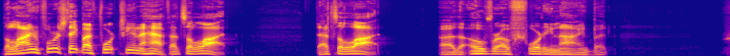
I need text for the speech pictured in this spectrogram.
The line Florida State by 14 and a half. That's a lot. That's a lot. Uh, the over of 49, but whew,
